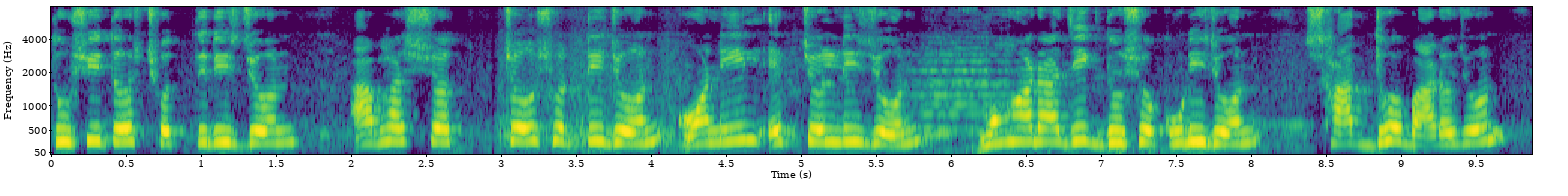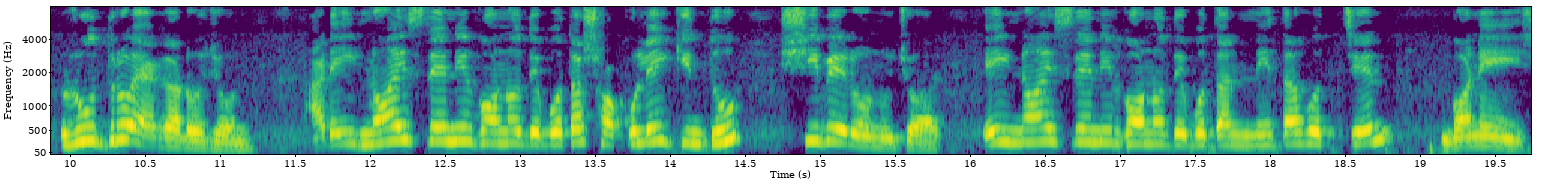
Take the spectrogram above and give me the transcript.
তুষিত ছত্রিশ জন, আভাস্য চৌষট্টি জন, অনিল একচল্লিশ জন, মহারাজিক দুশো কুড়ি জন, সাধ্য বারো জন, রুদ্র এগারো জন। আর এই নয় শ্রেণির গণদেবতা সকলেই কিন্তু শিবের অনুচর। এই নয় শ্রেণির গণদেবতার নেতা হচ্ছেন গণেশ।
